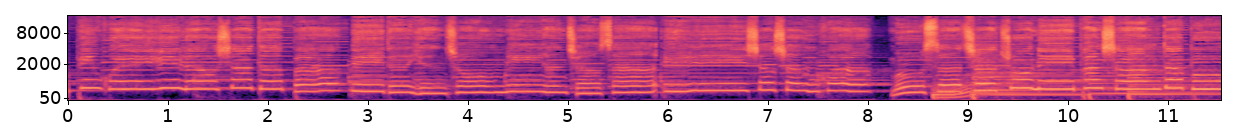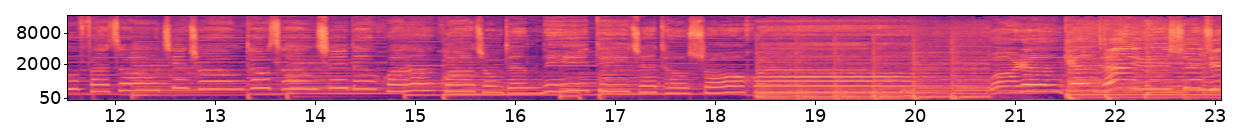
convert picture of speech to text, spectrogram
抚平回忆留下的疤。你的眼中明暗交杂，一笑生花。暮色遮住你蹒跚的步伐，走进床头藏起的画，画中的你低着头说话。我仍感叹于世界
